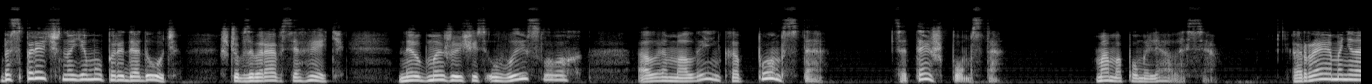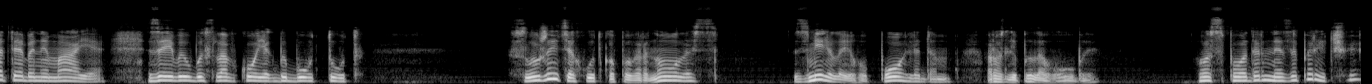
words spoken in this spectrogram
Безперечно, йому передадуть, щоб забирався геть, не обмежуючись у висловах, але маленька помста це теж помста. Мама помилялася. Ременя на тебе немає, заявив би Славко, якби був тут. Служиця хутко повернулась зміряла його поглядом, розліпила губи. Господар не заперечує.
